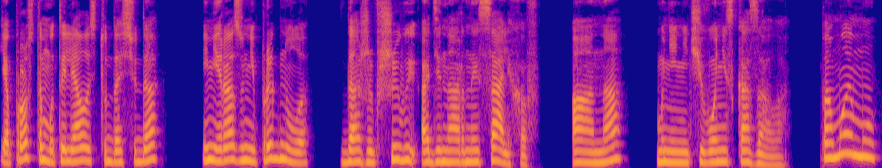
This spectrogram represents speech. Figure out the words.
я просто мотылялась туда-сюда и ни разу не прыгнула даже в шивый одинарный сальхов, а она мне ничего не сказала. По-моему,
